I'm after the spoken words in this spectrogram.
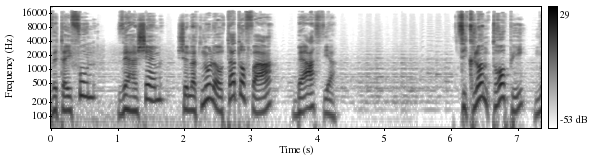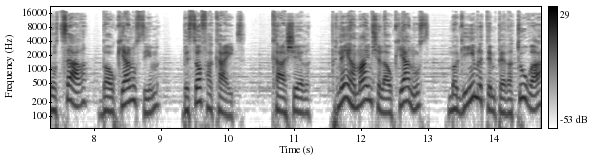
וטייפון זה השם שנתנו לאותה תופעה באסיה. ציקלון טרופי נוצר באוקיינוסים בסוף הקיץ, כאשר פני המים של האוקיינוס מגיעים לטמפרטורה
